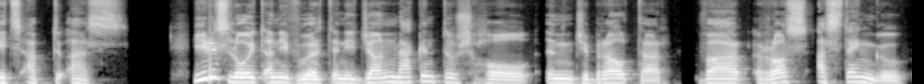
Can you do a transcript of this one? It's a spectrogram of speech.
It's up to us. Hier is Lloyd aan die woord in die John Mackintosh Hall in Gibraltar waar Ross Astengu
